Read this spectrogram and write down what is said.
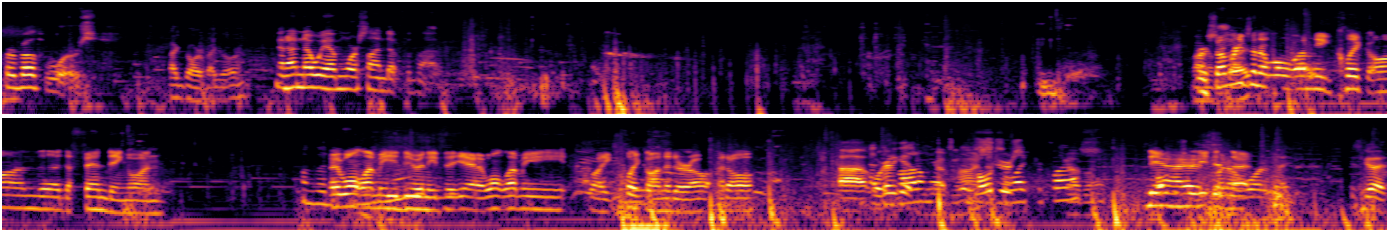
for both wars. Back door, back door. And I know we have more signed up for that. for some reason it won't let me click on the defending one. On the It won't let me do anything. Yeah, it won't let me like click on it or all, at all. Uh, At we're gonna get bottom where it says Soldiers- select your class. Yeah, I already did that. He's good.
